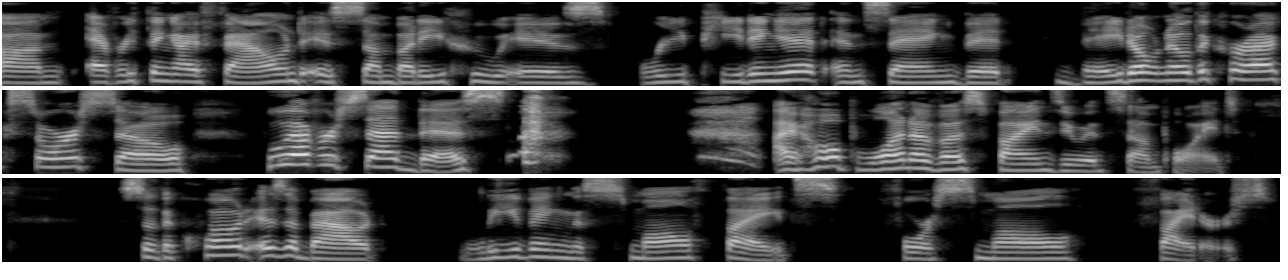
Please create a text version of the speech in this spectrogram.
Um, everything I found is somebody who is repeating it and saying that they don't know the correct source. So, whoever said this, I hope one of us finds you at some point. So the quote is about leaving the small fights for small fighters.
